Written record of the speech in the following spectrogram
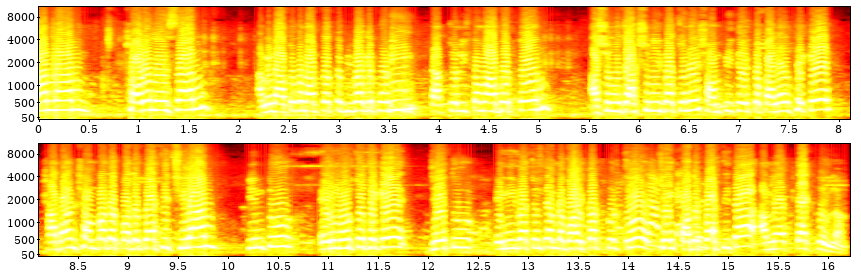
আমার নাম শরণ এহসান। আমি নাটক ও নাট্যত্ব বিভাগে পড়ি, সাতচল্লিশতম আবর্তন। আসন্ন জাকসু নির্বাচনে সম্প্রীতি ঐক্য প্যানেল থেকে সাধারণ সম্পাদক পদপ্রার্থী ছিলাম। কিন্তু এই মুহূর্ত থেকে যেহেতু এই নির্বাচনকে আমরা বয়কট করছি সেই পদপ্রার্থীটা আমরা ত্যাগ করলাম।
